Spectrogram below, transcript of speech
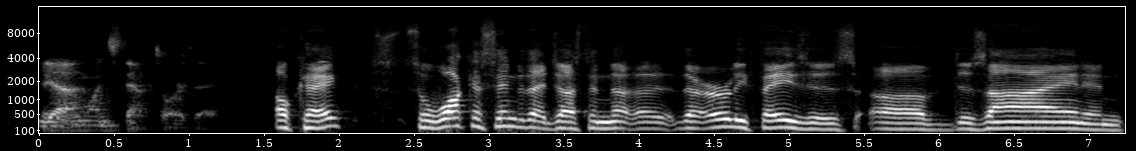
take Yeah. one step towards it. Okay, so walk us into that, Justin. Uh, the early phases of design and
